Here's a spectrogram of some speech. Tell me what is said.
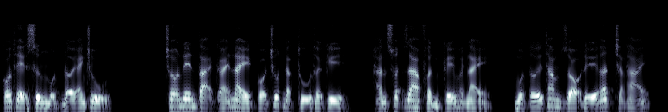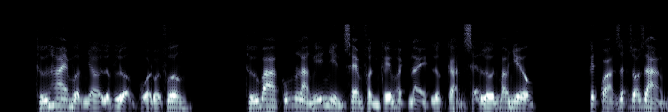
có thể xưng một đời anh chủ. Cho nên tại cái này có chút đặc thù thời kỳ, hắn xuất ra phần kế hoạch này, một tới thăm dò đế ất trạng thái. Thứ hai mượn nhờ lực lượng của đối phương. Thứ ba cũng là nghĩ nhìn xem phần kế hoạch này lực cản sẽ lớn bao nhiêu. Kết quả rất rõ ràng,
